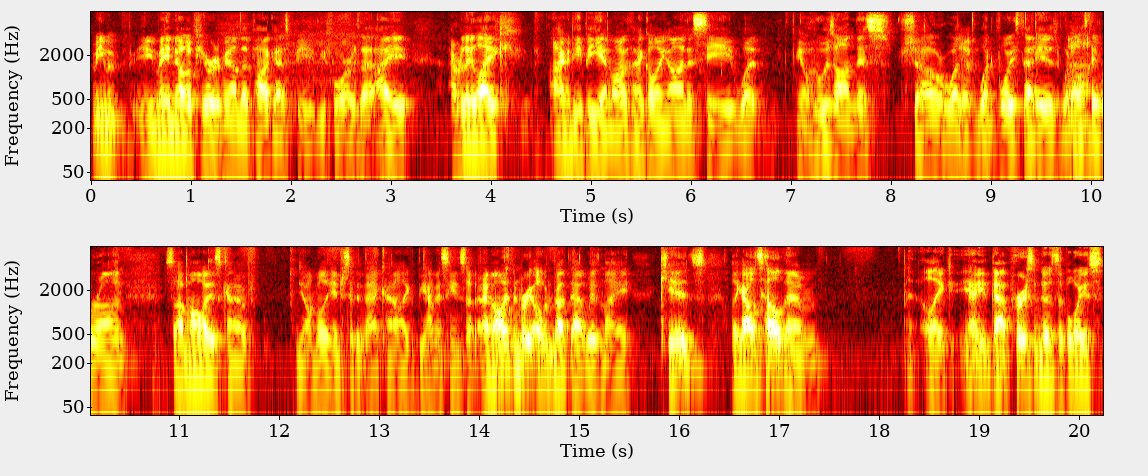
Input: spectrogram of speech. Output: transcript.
I mean, you may know if you heard me on the podcast be, before, is that I I really like IMDb. I'm always kind of going on to see what you know who was on this show or what Yep. what voice that is, what else Uh-huh. they were on. So I'm always kind of you know I'm really interested in that kind of like behind the scenes stuff. And I've always been very open about that with my kids. Like I'll tell them like yeah that person does the voice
